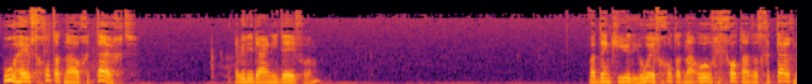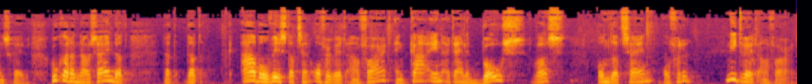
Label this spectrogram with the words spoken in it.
hoe heeft God dat nou getuigd? Hebben jullie daar een idee van? Wat denken jullie? Hoe heeft God dat nou, hoe heeft God nou dat getuigenis gegeven? Hoe kan het nou zijn dat, dat, dat Abel wist dat zijn offer werd aanvaard en Kain uiteindelijk boos was omdat zijn offer niet werd aanvaard?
